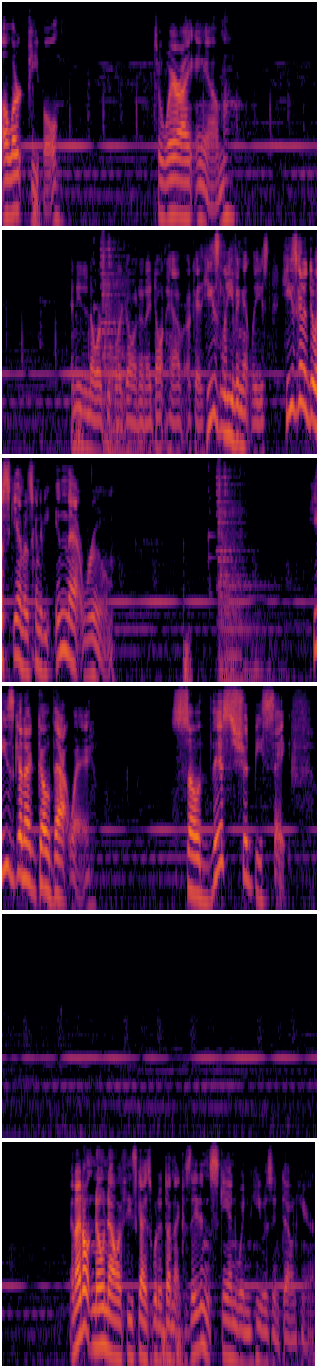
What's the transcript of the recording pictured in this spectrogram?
alert people to where I am. I need to know where people are going, and I don't have... Okay, he's leaving at least. He's going to do a scan, but it's going to be in that room. He's going to go that way. So this should be safe. And I don't know now if these guys would have done that, because they didn't scan when he was in down here.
